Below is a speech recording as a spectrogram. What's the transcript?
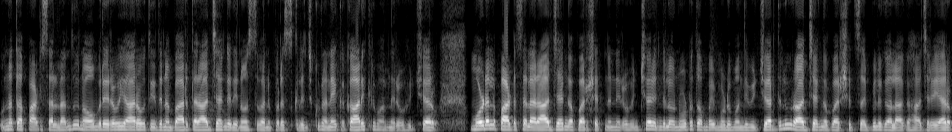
ఉన్నత పాఠశాల నందు నవంబర్ ఇరవై ఆరవ తేదీన భారత రాజ్యాంగ దినోత్సవాన్ని పురస్కరించుకుని అనేక కార్యక్రమాలు నిర్వహించారు. మోడల్ పాఠశాల రాజ్యాంగ పరిషత్ను నిర్వహించారు. ఇందులో నూట తొంభై మూడు మంది విద్యార్థులు రాజ్యాంగ పరిషత్ సభ్యులుగా లాగా హాజరయ్యారు.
